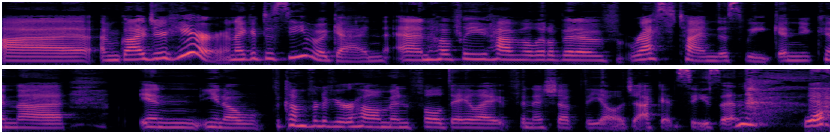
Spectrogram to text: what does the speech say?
uh, I'm glad you're here and I get to see you again. And hopefully you have a little bit of rest time this week and you can uh in you know the comfort of your home in full daylight finish up the yellow jacket season yeah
